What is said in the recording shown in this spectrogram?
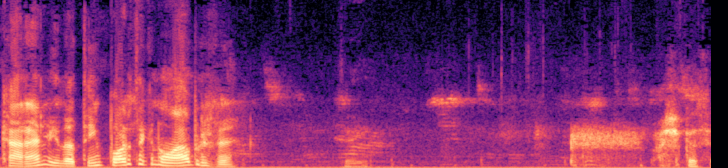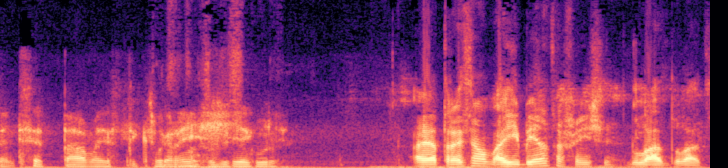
Caralho, ainda tem porta que não abre, velho. Tem. Acho que eu sei onde você tá, mas tem que esperar tá encher. escuro. Aí atrás tem uma... Aí bem na tua frente, do lado, do lado.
